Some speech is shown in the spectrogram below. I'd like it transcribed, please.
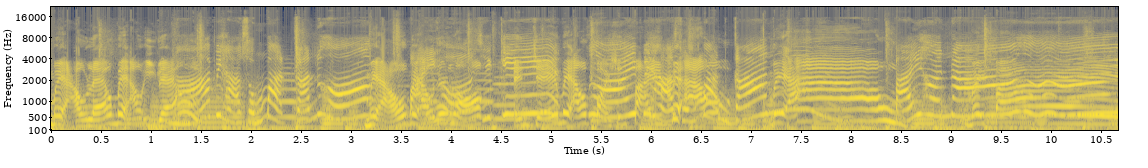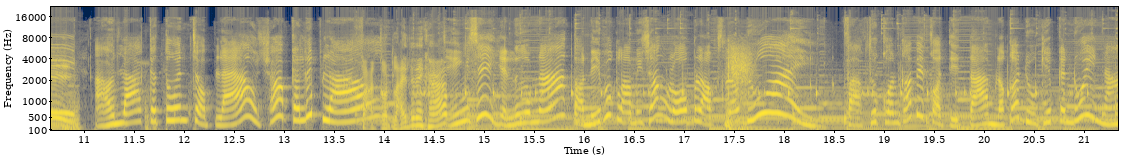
ไม่เอาแล้วไม่เอาอีกแล้ว หาไปหาสมบัติกันเถอะไม่เอาไม่เอาได้หรอกไปเหรอชิคกี้ เอ็นเจไม่เอาปล่อยฉันไป ไปหาไม่สมเอา บัติกัน ไม่เอา ไปเถอะนะ ไม่ไป เอาล่ะการ์ตูนจบแล้วชอบกันหรือเปล่า ฝากกดไลค์ด้วยนะครับ จริงสิ อย่าลืมนะ ตอนนี้พวกเรามีช่องโลบล็อกแล้วด้วย ฝากทุกคนเข้าไปกดติดตามแล้วก็ดูคลิปกันด้วยนะ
